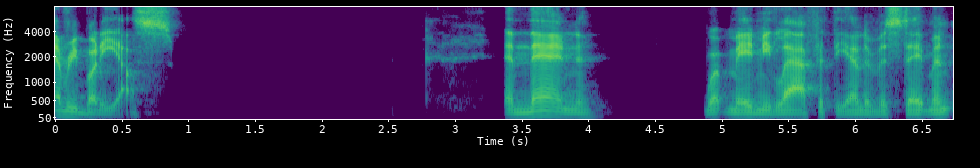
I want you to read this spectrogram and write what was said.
everybody else. And then what made me laugh at the end of his statement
